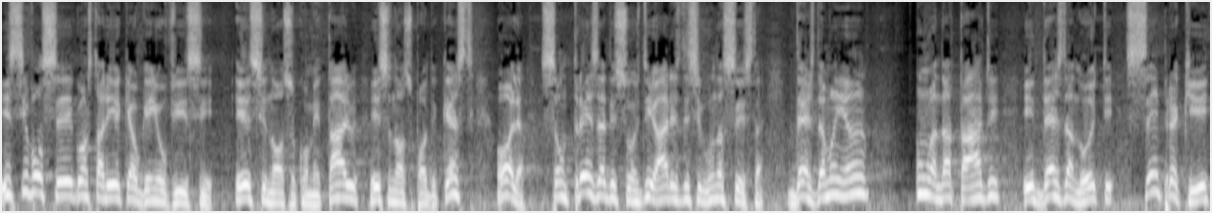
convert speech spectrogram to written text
E se você gostaria que alguém ouvisse esse nosso comentário, esse nosso podcast, olha, são três edições diárias de segunda a sexta, 10 da manhã, uma da tarde e 10 da noite, sempre aqui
